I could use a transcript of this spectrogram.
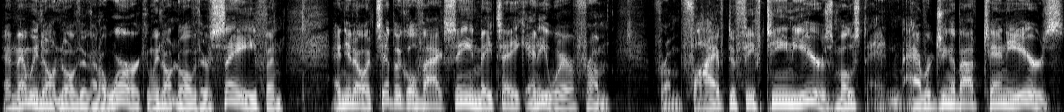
and then we don't know if they're going to work and we don't know if they're safe and and you know a typical vaccine may take anywhere from from 5 to 15 years most averaging about 10 years.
